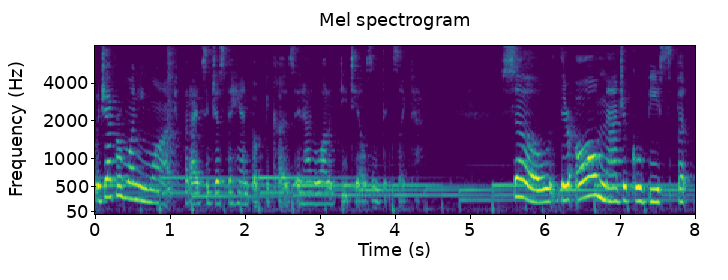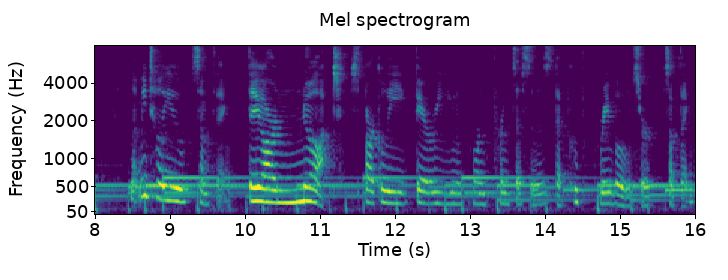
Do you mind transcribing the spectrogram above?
Whichever one you want, but I'd suggest the handbook because it has a lot of details and things like that. So, they're all magical beasts, but let me tell you something. They are not sparkly fairy unicorn princesses that poop rainbows or something.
